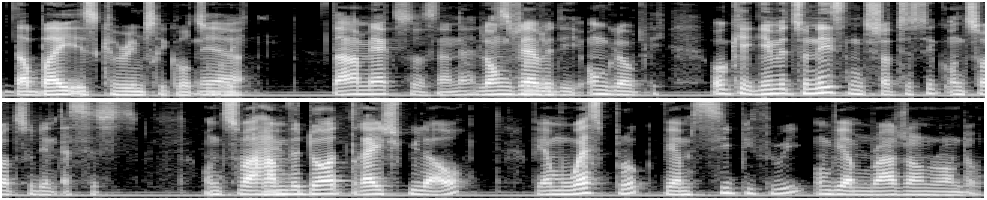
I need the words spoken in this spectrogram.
dabei ist, Karims Rekord zu Ja. brechen. Daran merkst du es dann, ne? Longevity, unglaublich. Okay, gehen wir zur nächsten Statistik und zwar zu den Assists. Und zwar haben wir dort drei Spieler auch. Wir haben Westbrook, wir haben CP3 und wir haben Rajon Rondo.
